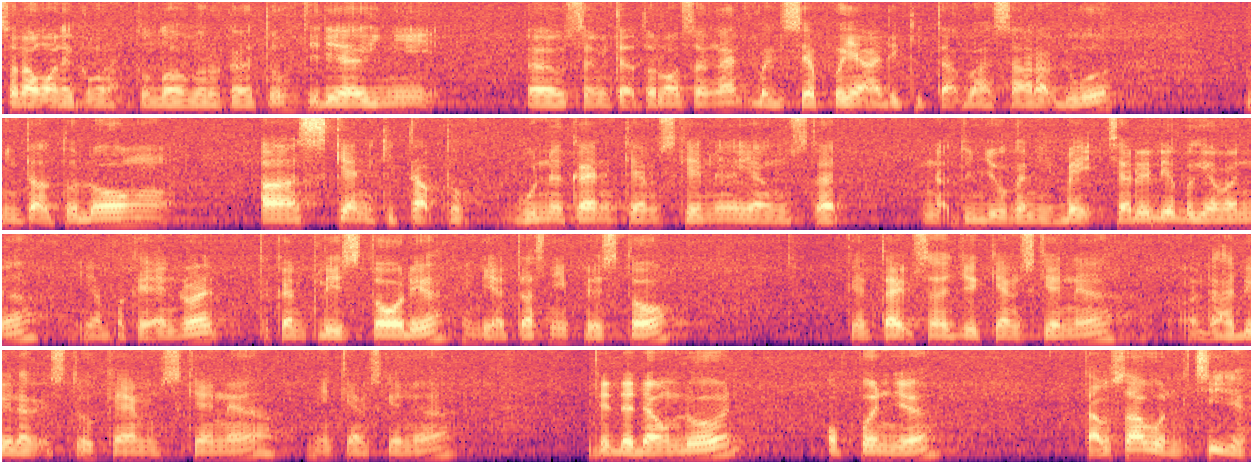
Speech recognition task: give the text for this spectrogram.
Assalamualaikum warahmatullahi wabarakatuh. Jadi hari ini uh, Ustaz minta tolong sangat bagi siapa yang ada kitab bahasa Arab 2 minta tolong uh, scan kitab tu. Gunakan cam scanner yang Ustaz nak tunjukkan ni. Baik, cara dia bagaimana? Yang pakai Android, tekan Play Store dia. Di atas ni Play Store. Kan type saja cam scanner. Uh, dah ada dah kat situ cam scanner. Ni cam scanner. Dia dah download, open je. Tak besar pun, kecil je.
